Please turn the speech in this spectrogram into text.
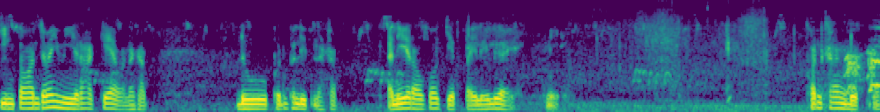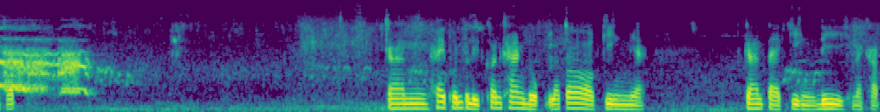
กิ่งตอนจะไม่มีรากแก้วนะครับ ดูผลผลิตนะครับ อันนี้เราก็เก็บไปเรื่อยๆนี่ค่อนข้างดกนะครับ การให้ผลผลิตค่อนข้างดก แล้วก็กิ่งเนี่ย การแตกกิ่งดีนะครับ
